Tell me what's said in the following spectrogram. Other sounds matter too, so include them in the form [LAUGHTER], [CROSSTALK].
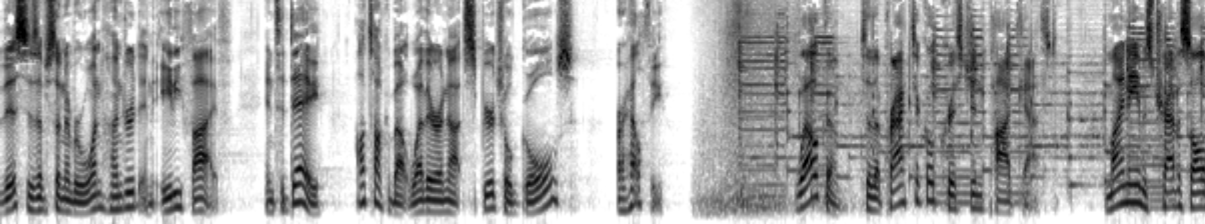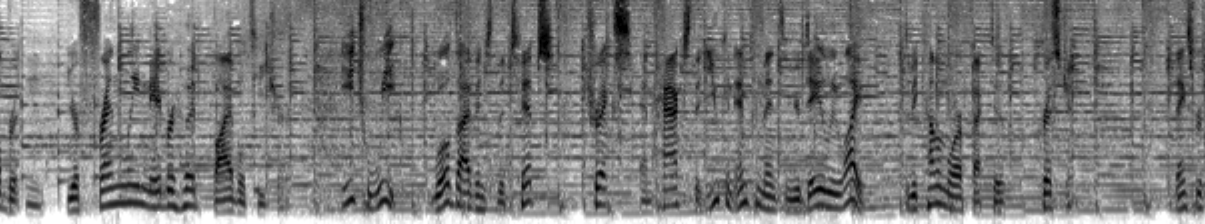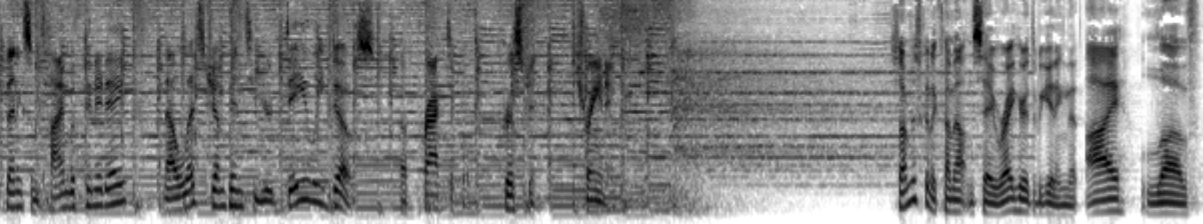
This is episode number 185, and today I'll talk about whether or not spiritual goals are healthy. Welcome to the Practical Christian Podcast. My name is Travis Albritton, your friendly neighborhood Bible teacher. Each week, we'll dive into the tips, tricks, and hacks that you can implement in your daily life to become a more effective Christian. Thanks for spending some time with me today. Now let's jump into your daily dose of practical Christian training. So I'm just going to come out and say right here at the beginning that I love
